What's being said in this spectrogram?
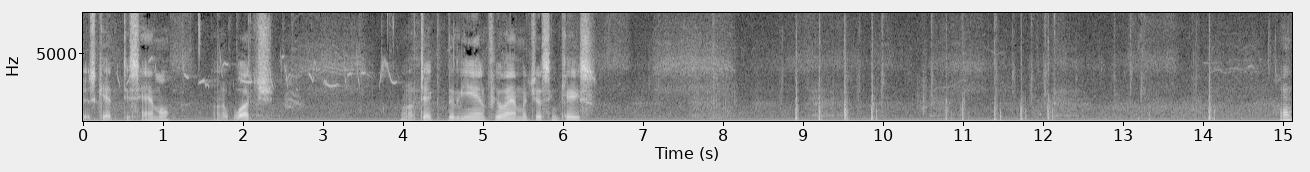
just get this ammo on a watch. I'll take the Lee Enfield ammo just in case. Oh,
